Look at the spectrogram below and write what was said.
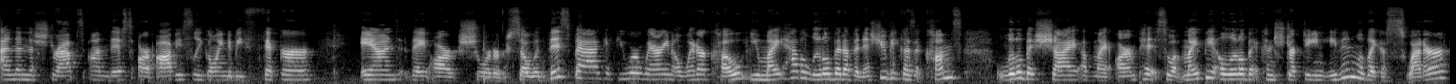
and then the straps on this are obviously going to be thicker and they are shorter. So with this bag, if you were wearing a winter coat, you might have a little bit of an issue because it comes a little bit shy of my armpit. So it might be a little bit constricting even with like a sweater.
